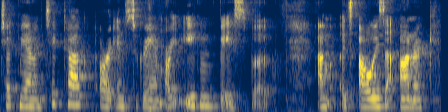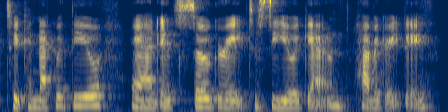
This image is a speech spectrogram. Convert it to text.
check me out on TikTok or Instagram or even Facebook. Um, it's always an honor to connect with you, and it's so great to see you again. Have a great day.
